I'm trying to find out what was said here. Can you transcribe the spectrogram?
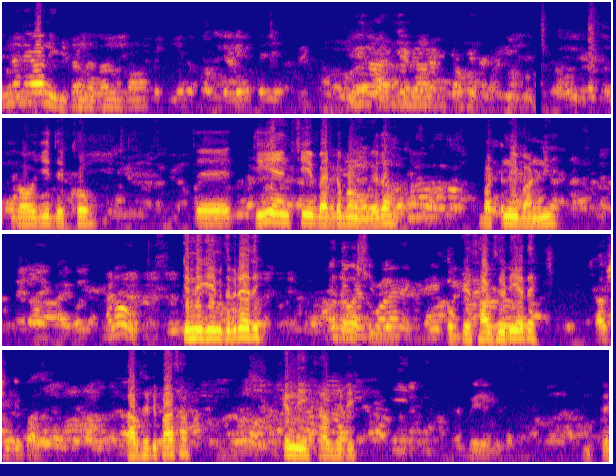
ਇਹਨਾਂ ਨੇ ਆ ਨਹੀਂ ਕੀਤਾ ਮੈਂ ਤੁਹਾਨੂੰ ਲਓ ਜੀ ਦੇਖੋ। ਤੇ 30 ਇੰਚੀ ਬੈੱਡ ਬਣੂ ਇਹਦਾ। ਬੱਟ ਨਹੀਂ ਬਣਨੀ। ਕਿੰਨੀ ਕੀਮਤ ਵੀਰੇ ਇਹਦੀ? ਇਹ ਓਕੇ ਸਬਸਿਡੀ ਇਹਦੇ? ਸਬਸਿਡੀ ਪਾਸ ਸਬਸਿਡੀ ਪਾਸ ਆ? ਕਿੰਨੀ ਸਬਸਿਡੀ ਪਤਾ ਓਕੇ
